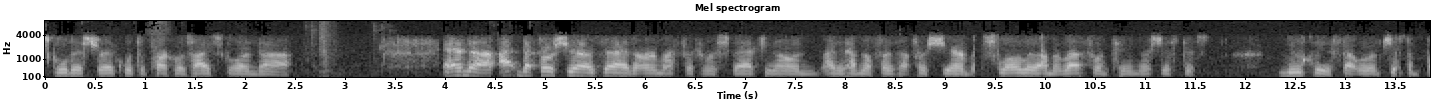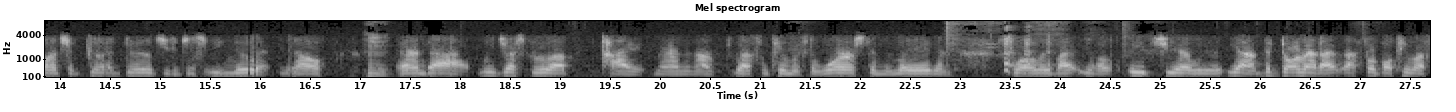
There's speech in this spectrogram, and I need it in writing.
school district, went to Parklands High School, and uh, And uh, I, the first year I was there, I had to earn my freaking respect, you know, and I didn't have no friends that first year. But slowly on the wrestling team, there's just this nucleus that were just a bunch of good dudes. You could just, you knew it, you know. Hmm. And uh, we just grew up tight, man. And our wrestling team was the worst in the league. And slowly, by you know, each year we, yeah, the doormat, our, football team lost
